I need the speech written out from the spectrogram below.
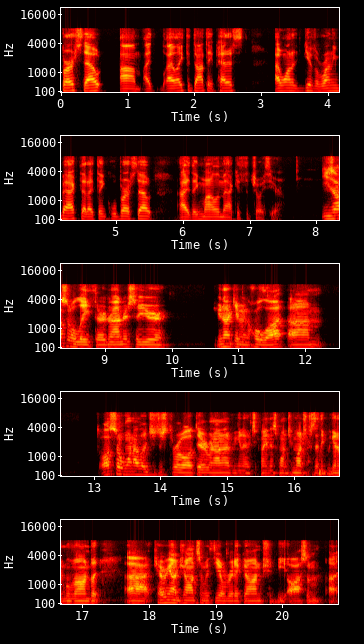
burst out. Um, I, I like the Dante Pettis. I want to give a running back that I think will burst out. I think Marlon Mack is the choice here. He's also a late third rounder, so you're you're not giving a whole lot. Um, also, one I'd like to just throw out there. We're not even going to explain this one too much because I think we're going to move on. But uh, on Johnson with Theo Riddick on should be awesome. Uh,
